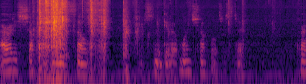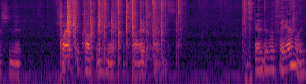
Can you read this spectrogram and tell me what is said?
I already shuffled these, so I'm just to give it one shuffle just to freshen it. Why is the coffin here for fire signs? End of a family.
